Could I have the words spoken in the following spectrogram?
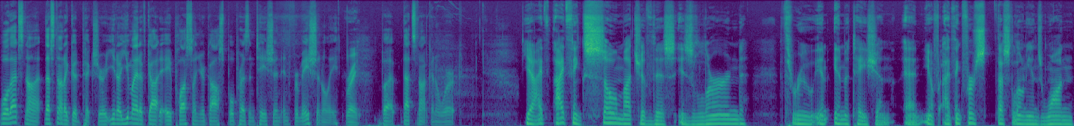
well that's not that's not a good picture you know you might have got a plus on your gospel presentation informationally Right. but that's not going to work Yeah, I, th- I think so much of this is learned through Im- imitation. And, you know, I think First Thessalonians 1,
